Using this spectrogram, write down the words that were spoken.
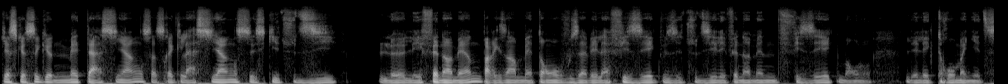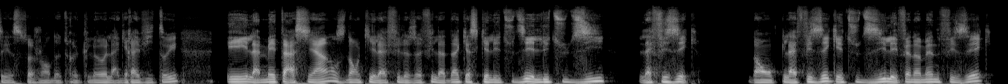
qu'est-ce que c'est qu'une métascience? Ça serait que la science, c'est ce qui étudie les phénomènes. Par exemple, mettons, vous avez la physique, vous étudiez les phénomènes physiques, bon, l'électromagnétisme, ce genre de trucs-là, la gravité. Et la métascience, donc, qui est la philosophie là-dedans, qu'est-ce qu'elle étudie? Elle étudie la physique. Donc, la physique étudie les phénomènes physiques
